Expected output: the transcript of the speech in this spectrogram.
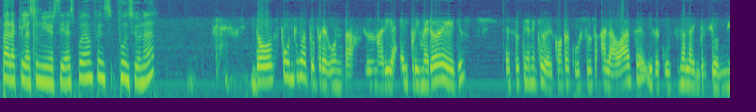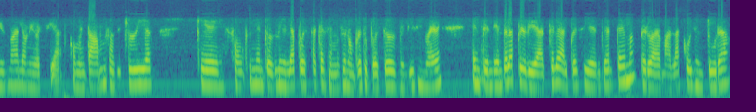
para que las universidades puedan funcionar. Dos puntos a tu pregunta, Luz María. El primero de ellos esto tiene que ver con recursos a la base y recursos a la inversión misma de la universidad. Comentábamos hace ocho días que son 500 mil la apuesta que hacemos en un presupuesto de 2019, entendiendo la prioridad que le da el presidente al tema, pero además la coyuntura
